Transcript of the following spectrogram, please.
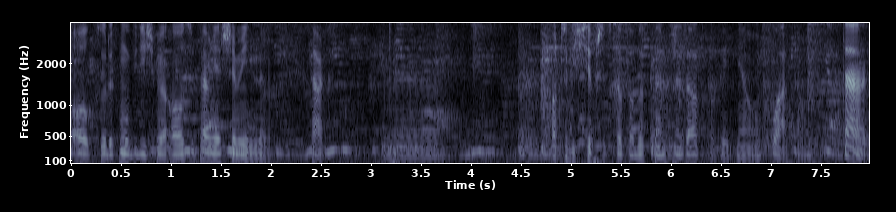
o których mówiliśmy o zupełnie czym innym. Tak. Oczywiście wszystko to dostępne za odpowiednią opłatą. Tak,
